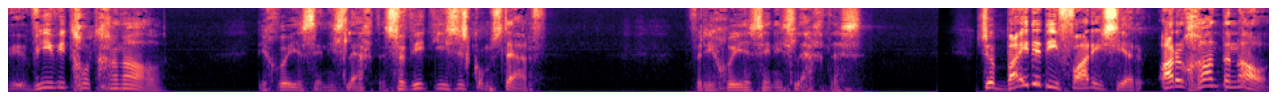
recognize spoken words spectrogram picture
Wie, wie het God gaan haal? Die goeies en die slechtes. Vir wie het Jesus kom sterf? Vir die goeies en die slechtes. So beide die fariseer, arrogant en al,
